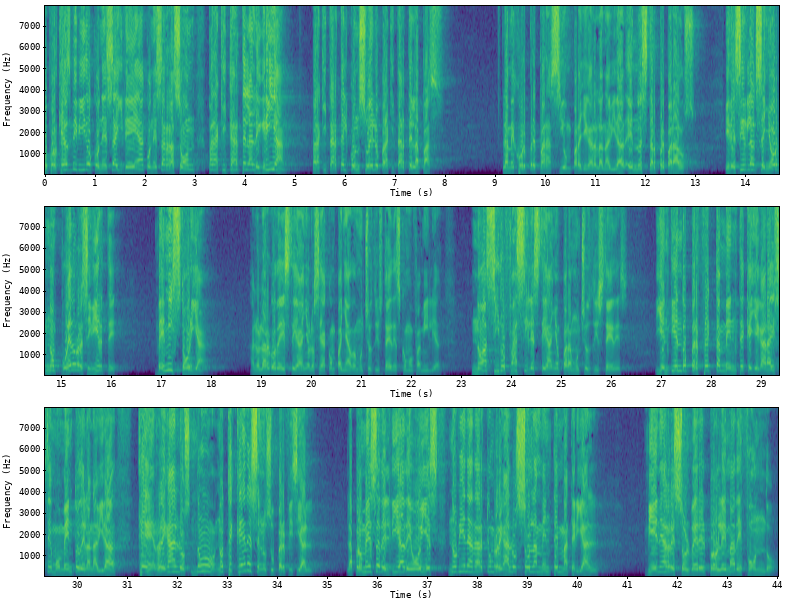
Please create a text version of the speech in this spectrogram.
¿O porque has vivido con esa idea, con esa razón, para quitarte la alegría, para quitarte el consuelo, para quitarte la paz? La mejor preparación para llegar a la Navidad es no estar preparados y decirle al Señor, no puedo recibirte. Ve mi historia. A lo largo de este año los he acompañado a muchos de ustedes como familia. No ha sido fácil este año para muchos de ustedes. Y entiendo perfectamente que llegar a este momento de la Navidad, que regalos, no, no te quedes en lo superficial. La promesa del día de hoy es, no viene a darte un regalo solamente material, viene a resolver el problema de fondo,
